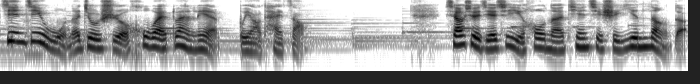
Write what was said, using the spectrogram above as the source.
禁忌五呢，就是户外锻炼不要太早。小雪节气以后呢，天气是阴冷的，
